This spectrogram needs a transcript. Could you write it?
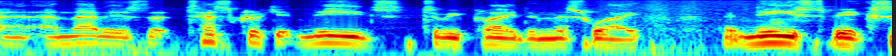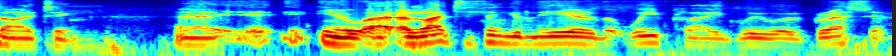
uh, and that is that Test cricket needs to be played in this way. It needs to be exciting. Uh, you know, I'd like to think in the era that we played, we were aggressive,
